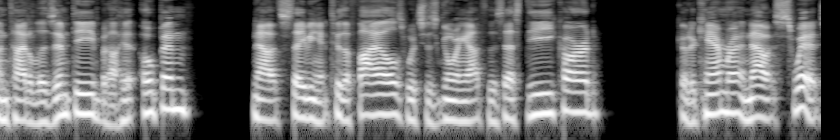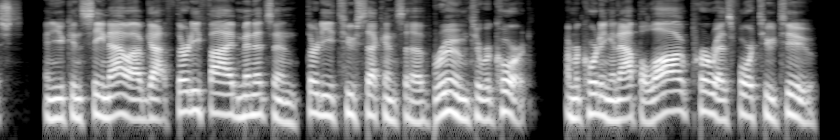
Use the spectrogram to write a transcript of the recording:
Untitled is empty, but I'll hit open. Now it's saving it to the files, which is going out to this SD card. Go to camera, and now it's switched. And you can see now I've got 35 minutes and 32 seconds of room to record. I'm recording an Apple Log ProRes 422.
